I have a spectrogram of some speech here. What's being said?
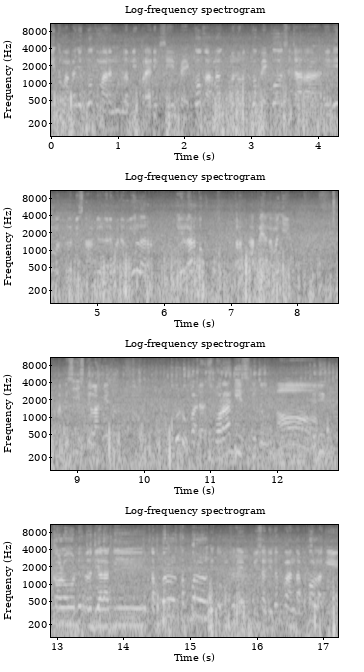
itu makanya gue kemarin lebih prediksi Peko karena menurut gue Peko secara ini lebih stabil daripada Miller Miller tuh ter- apa ya namanya ya apa sih istilahnya tuh dah sporadis gitu. Oh. Jadi kalau di- dia lagi tebel tebel gitu maksudnya bisa di depan tapi kalau lagi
